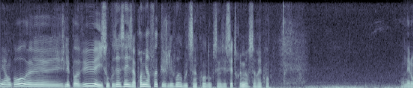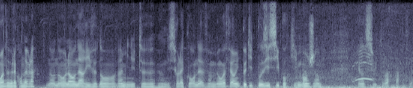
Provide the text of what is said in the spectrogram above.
mais en gros, euh, je l'ai pas vu. Et ils sont cousins, c'est la première fois que je les vois au bout de 5 ans. Donc cette rumeur se répand. On est loin de la Courneuve là? Non, non, là on arrive dans 20 minutes, on est sur la Courneuve, mais on va faire une petite pause ici pour qu'ils mangent, et ensuite on va repartir.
